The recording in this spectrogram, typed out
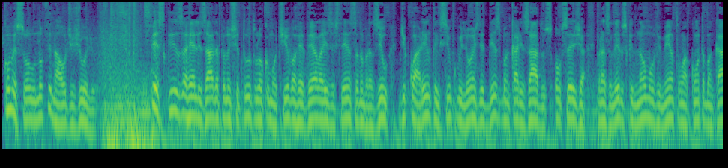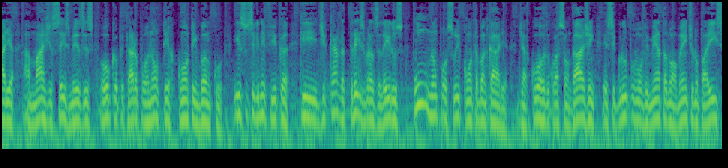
começou no final de julho. Pesquisa realizada pelo Instituto Locomotiva revela a existência no Brasil de 45 milhões de desbancarizados, ou seja, brasileiros que não movimentam a conta bancária há mais de seis meses ou que optaram por não ter conta em banco. Isso significa que de cada três brasileiros, um não possui conta bancária. De acordo com a sondagem, esse grupo movimenta anualmente no país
